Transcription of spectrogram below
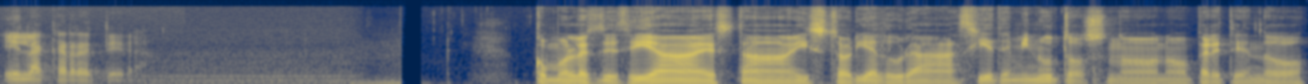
en la carretera. Como les decía, esta historia dura siete minutos. No, no pretendo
